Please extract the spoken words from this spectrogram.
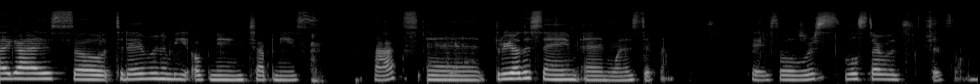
Hi guys, so today we're gonna be opening Japanese packs, and three are the same and one is different. Okay, so we're, we'll start with this one.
